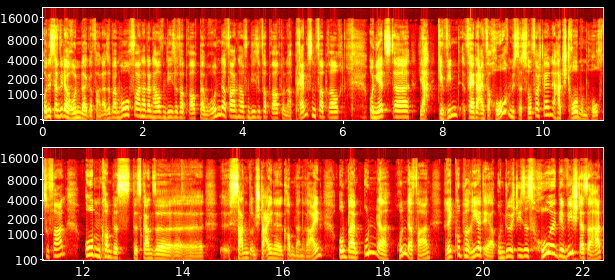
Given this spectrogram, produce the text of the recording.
und ist dann wieder runtergefahren. Also beim Hochfahren hat er einen Haufen Diesel verbraucht, beim Runterfahren einen Haufen Diesel verbraucht und auch Bremsen verbraucht. Und jetzt, äh, ja, gewinnt, fährt er einfach hoch, müsst ihr das so vorstellen. Er hat Strom, um hochzufahren Oben kommt das, das ganze äh, Sand und Steine kommen dann rein. Und beim Unter runterfahren rekuperiert er. Und durch dieses hohe Gewicht, das er hat,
